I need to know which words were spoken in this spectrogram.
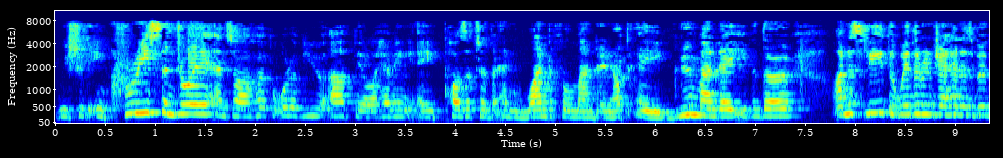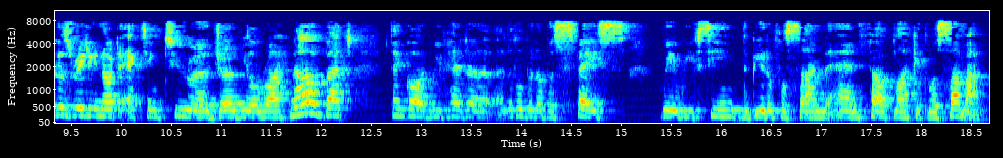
we should increase in joy. And so I hope all of you out there are having a positive and wonderful Monday, not a blue Monday, even though honestly the weather in Johannesburg is really not acting too uh, jovial right now. But thank God we've had a, a little bit of a space where we've seen the beautiful sun and felt like it was summer.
